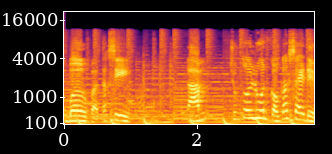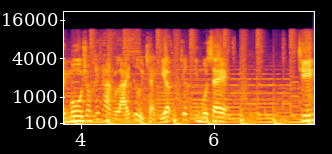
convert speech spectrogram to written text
Uber và taxi. 8. Chúng tôi luôn có các xe demo cho khách hàng lái thử trải nghiệm trước khi mua xe. 9.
